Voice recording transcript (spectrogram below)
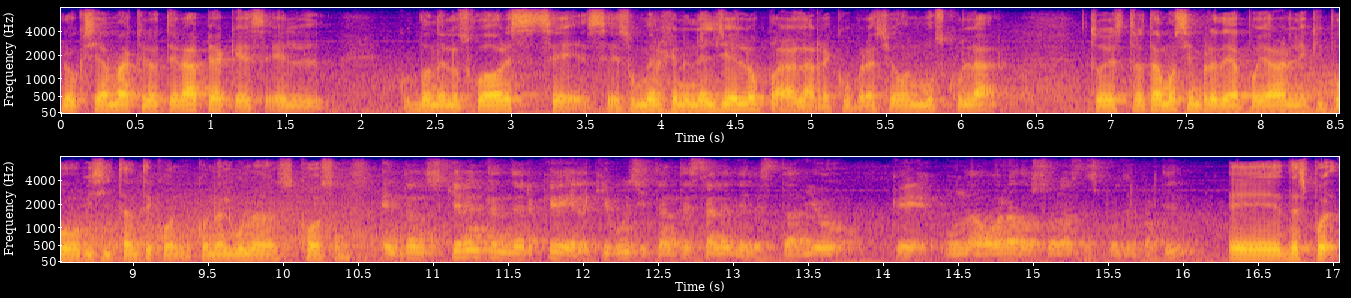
lo que se llama crioterapia, que es el donde los jugadores se, se sumergen en el hielo para la recuperación muscular entonces tratamos siempre de apoyar al equipo visitante con, con algunas cosas. Entonces, ¿quiere entender que el equipo visitante sale del estadio que una hora, dos horas después del partido? Eh, después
